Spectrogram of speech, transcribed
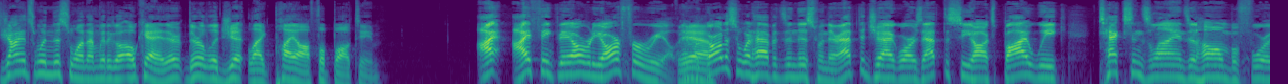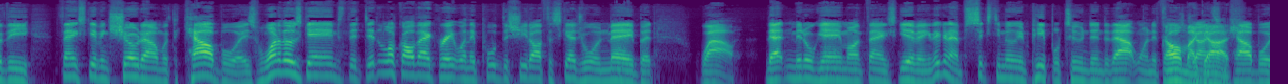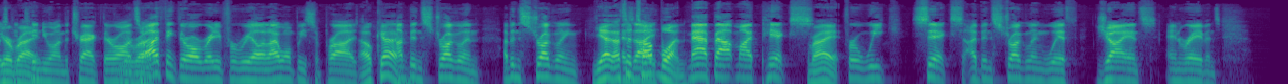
Giants win this one. I'm going to go. Okay, they're they're a legit like playoff football team. I, I think they already are for real. And Yeah. regardless of what happens in this one, they're at the Jaguars, at the Seahawks, bye week, Texans, Lions at home before the Thanksgiving showdown with the Cowboys. One of those games that didn't look all that great when they pulled the sheet off the schedule in May, but wow. That middle game on Thanksgiving, they're going to have 60 million people tuned into that one if Oh, my Giants and gosh. Cowboys You're right. continue on the track they're on. You're So right. I think they're all ready for real, and I won't be surprised. Okay. I've been struggling. I've been struggling. Yeah, that's a tough I one. Map out my picks Right. for week six. I've been struggling with Giants and Ravens.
